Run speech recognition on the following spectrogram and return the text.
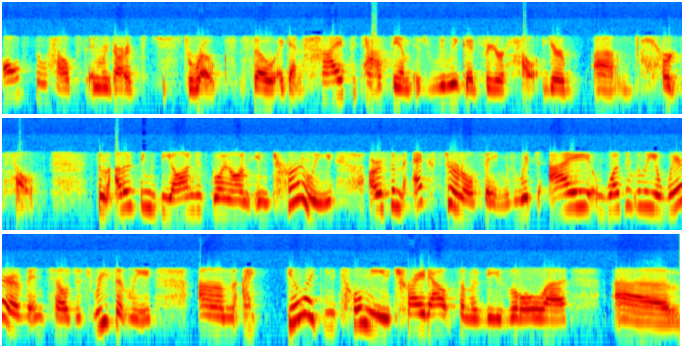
also helps in regards to strokes. So again, high potassium is really good for your health, your um, heart health. Some other things beyond just going on internally are some external things, which I wasn't really aware of until just recently. Um, I feel like you told me you tried out some of these little uh, uh,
